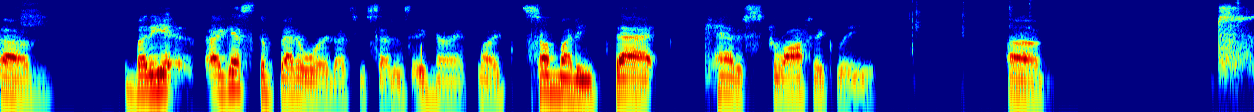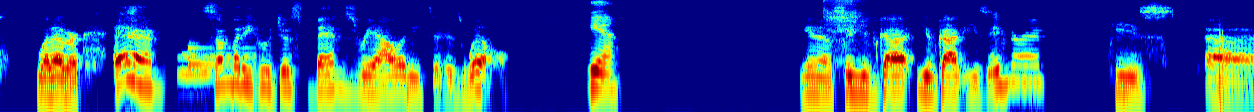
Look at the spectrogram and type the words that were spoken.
Um, but he, I guess the better word, as you said, is ignorant. Like somebody that catastrophically, um, whatever, and somebody who just bends reality to his will. Yeah. You know so you've got you've got he's ignorant. He's uh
